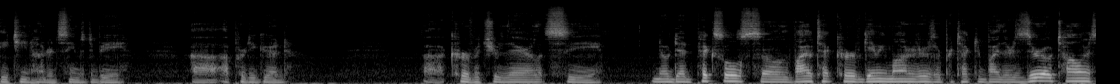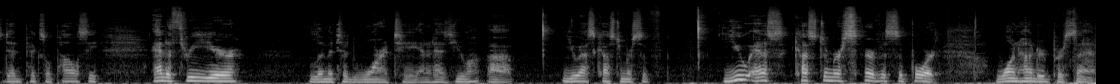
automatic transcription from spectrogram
1800 seems to be uh, a pretty good uh, curvature there. Let's see no dead pixels. So Viotek Curve gaming monitors are protected by their zero tolerance dead pixel policy and a three year limited warranty. And it has U, uh, US customer US customer service support 100%.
